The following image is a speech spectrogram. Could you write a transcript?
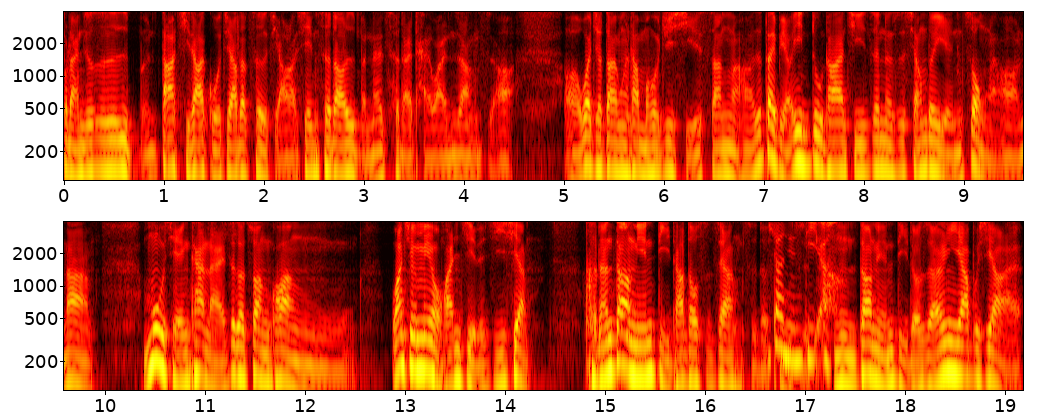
不然就是日本搭其他国家的撤侨了，先撤到日本，再撤来台湾这样子啊。呃，外交单位他们会去协商啊，哈，这代表印度它其实真的是相对严重了啊。那目前看来，这个状况完全没有缓解的迹象，可能到年底它都是这样子的数字。嗯，到年底都是，因为压不下来。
